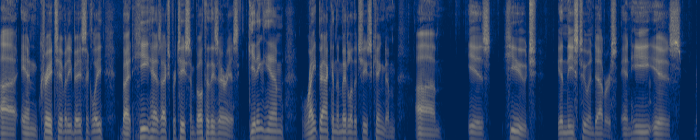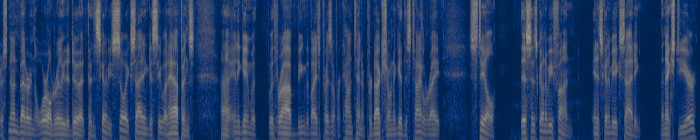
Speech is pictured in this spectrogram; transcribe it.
uh, and creativity, basically. But he has expertise in both of these areas. Getting him right back in the middle of the Chiefs' kingdom um, is huge in these two endeavors. And he is, there's none better in the world, really, to do it. But it's going to be so exciting to see what happens. Uh, and again, with, with Rob being the vice president for content and production, I want to get this title right. Still, this is going to be fun and it's going to be exciting the next year,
